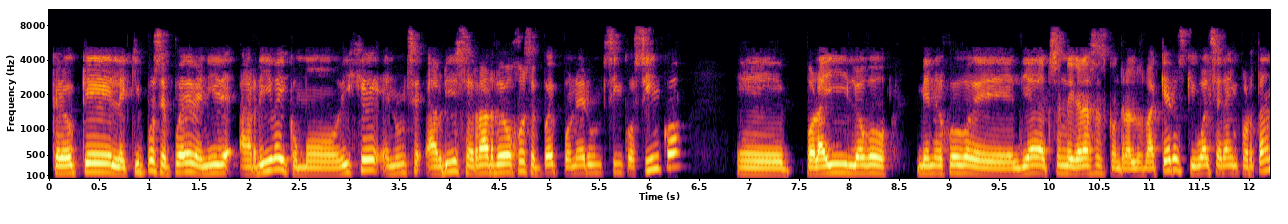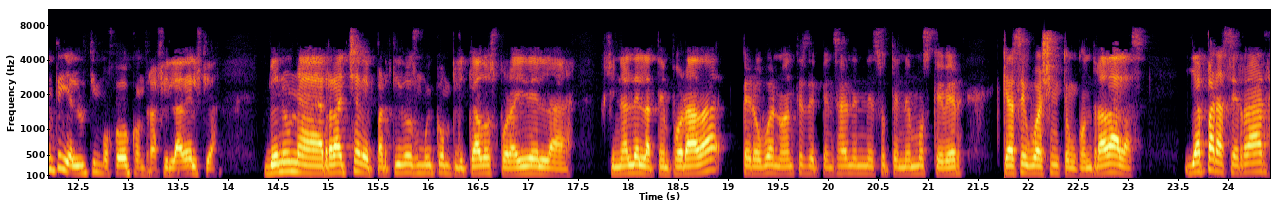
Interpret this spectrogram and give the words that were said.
creo que el equipo se puede venir arriba y como dije, en un abrir y cerrar de ojos se puede poner un 5-5. Eh, por ahí luego viene el juego del Día de Acción de Grasas contra los Vaqueros, que igual será importante, y el último juego contra Filadelfia. Viene una racha de partidos muy complicados por ahí de la final de la temporada, pero bueno, antes de pensar en eso tenemos que ver qué hace Washington contra Dallas. Ya para cerrar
